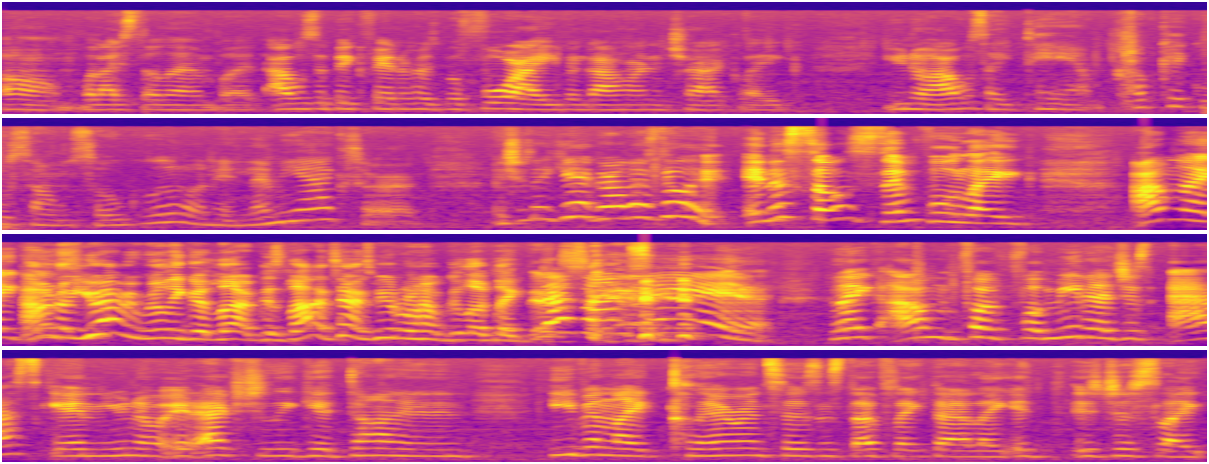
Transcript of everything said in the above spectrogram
Um, well, I still am, but I was a big fan of hers before I even got her on the track. Like, you know, I was like, damn, CupcakKe will sound so good on it. Let me ask her. And she was like, yeah, girl, let's do it. And it's so simple. Like, I'm like, I don't know. You're having really good luck because a lot of times people don't have good luck like this. that's what I'm saying. like, I'm for for me to just ask and you know it actually get done and even like clearances and stuff like that. Like it, it's just like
